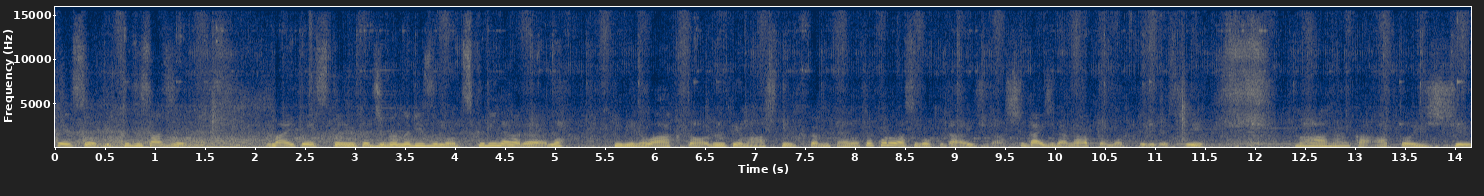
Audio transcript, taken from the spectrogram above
ペースを崩さず、マイペースというか自分のリズムを作りながらね、日々のワークとルーティンを回していくかみたいなところはすごく大事だし、大事だなと思っているし、まあなんかあと1週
